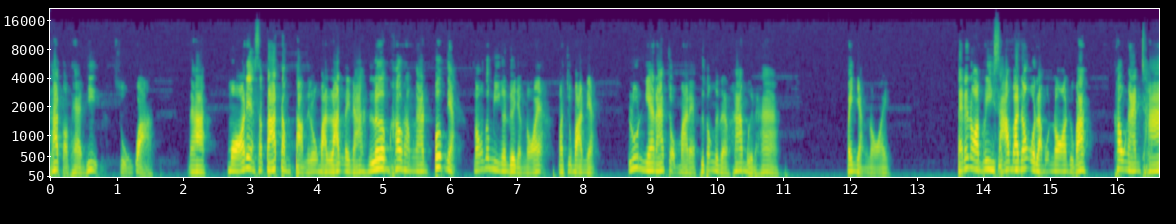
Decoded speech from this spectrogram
ค่าตอบแทนที่สูงกว่านะคะหมอเนี่ยสตาร์ตต่ำๆในโรงพยาบาลรัฐเลยนะ เริ่มเข้าทำงานปุ๊บเนี่ยน้องต้องมีเงินเดือนอย่างน้อยปัจจุบันเนี่ยรุ่นเนี้ยนะจบมาเนี่ยคือต้องเงินเดือนห้าหมื่นห้าเป็นอย่างน้อย แต่แน่นอนมีสามวันน้องอดหลับอดนอนถูกปะเข้างานเช้า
